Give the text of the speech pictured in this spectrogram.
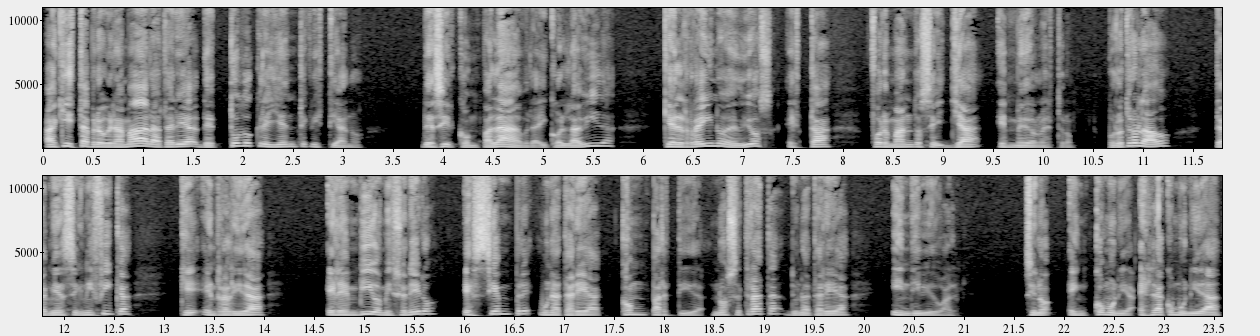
Aquí está programada la tarea de todo creyente cristiano, decir con palabra y con la vida que el reino de Dios está formándose ya en medio nuestro. Por otro lado, también significa que en realidad el envío misionero es siempre una tarea compartida, no se trata de una tarea individual, sino en comunidad, es la comunidad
